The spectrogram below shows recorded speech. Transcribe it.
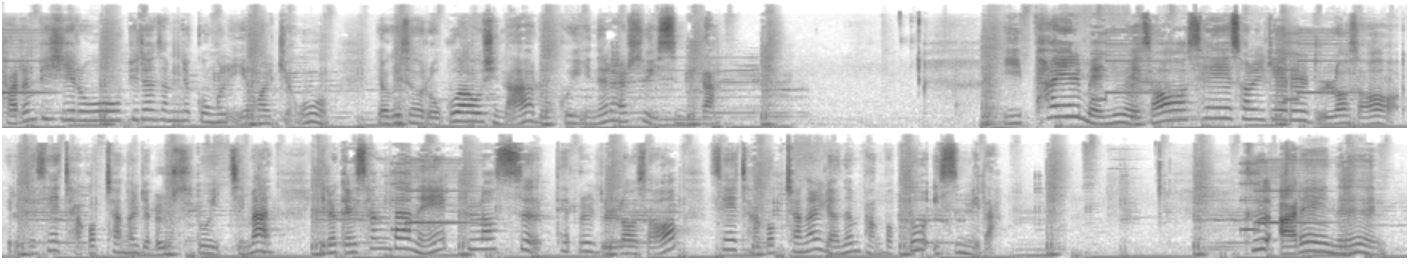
다른 PC로 퓨전 360을 이용할 경우 여기서 로그아웃이나 로그인을 할 수 있습니다. 이 파일 메뉴에서 새 설계를 눌러서 이렇게 새 작업창을 열 수도 있지만 이렇게 상단에 플러스 탭을 눌러서 새 작업창을 여는 방법도 있습니다. 그 아래에는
